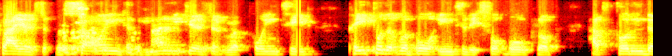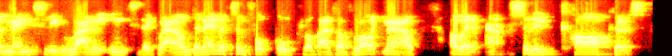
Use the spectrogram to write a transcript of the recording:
players that were signed, the managers that were appointed, people that were brought into this football club have fundamentally ran it into the ground. And Everton Football Club, as of right now, are an absolute carcass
